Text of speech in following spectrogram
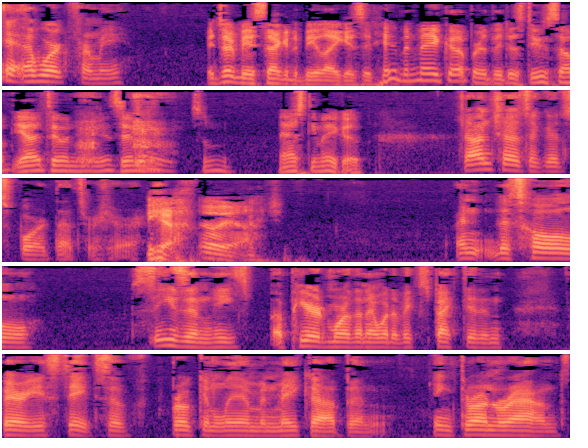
Yeah, it worked for me. It took me a second to be like, is it him in makeup, or did they just do something? Yeah, it's him, it's him some nasty makeup. John Cho's a good sport, that's for sure. Yeah. Oh yeah. And this whole season, he's appeared more than I would have expected in various states of broken limb and makeup and being thrown around.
